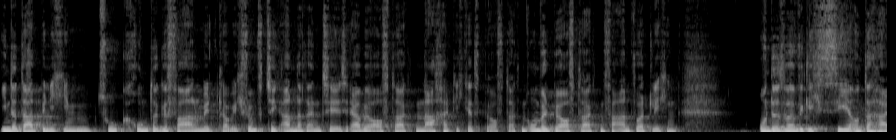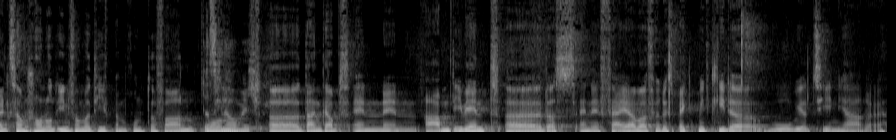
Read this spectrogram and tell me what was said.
In der Tat bin ich im Zug runtergefahren mit, glaube ich, 50 anderen CSR-Beauftragten, Nachhaltigkeitsbeauftragten, Umweltbeauftragten, Verantwortlichen. Und das war wirklich sehr unterhaltsam schon und informativ beim Runterfahren. Das glaube ich. Äh, dann gab es einen Abendevent, äh, das eine Feier war für Respektmitglieder, wo wir zehn Jahre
